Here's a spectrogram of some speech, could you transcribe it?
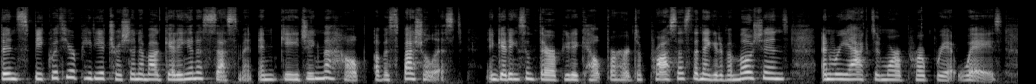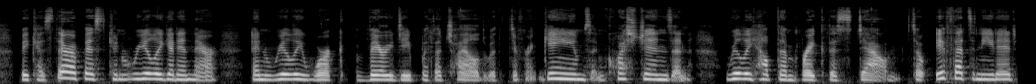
then speak with your pediatrician about getting an assessment, engaging the help of a specialist, and getting some therapeutic help for her to process the negative emotions and react in more appropriate ways. Because therapists can really get in there and really work very deep with a child with different games and questions and really help them break this down. So if that's needed,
